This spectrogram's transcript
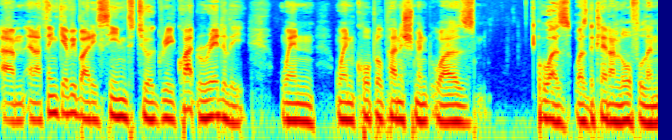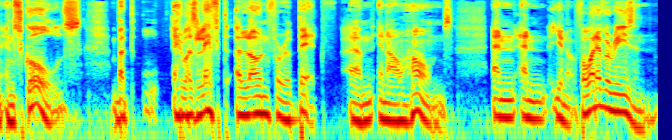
Um, and I think everybody seemed to agree quite readily when when corporal punishment was was was declared unlawful in, in schools, but it was left alone for a bit um, in our homes, and and you know for whatever reason,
